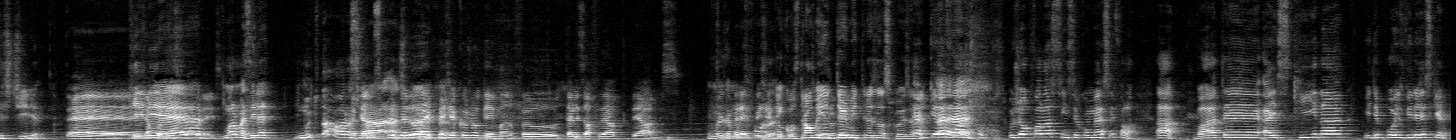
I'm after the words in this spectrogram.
Zestiria. É. Que ele japonês, é. japonês. Mano, mas ele é muito da hora, assim. Até um a, a primeiros dinâmica. RPG que eu joguei, mano, foi o Tales of the, the Abyss. Mas é primeiro muito RPG foda. Encontrar o meio termo entre as duas coisas, É, né? porque É, é, é. foda, tipo, o jogo fala assim, você começa e fala, ah, vai até a esquina e depois vira a esquerda.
